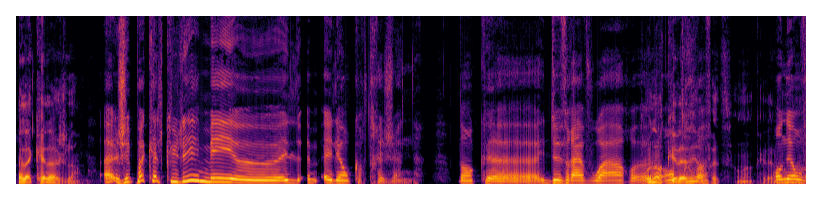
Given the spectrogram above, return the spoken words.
Elle a quel âge là? J'ai pas calculé, mais elle, elle est encore très jeune. Donc elle devrait avoir. On est en quelle entre- année en fait? On est en quelle on est en année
